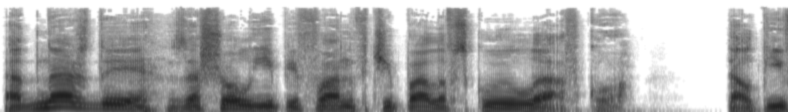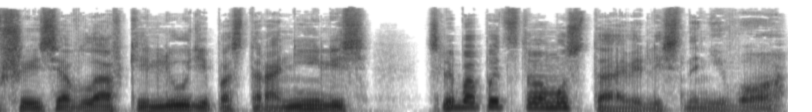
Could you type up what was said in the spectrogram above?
Однажды зашел Епифан в Чапаловскую лавку. Толпившиеся в лавке люди посторонились, с любопытством уставились на него.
